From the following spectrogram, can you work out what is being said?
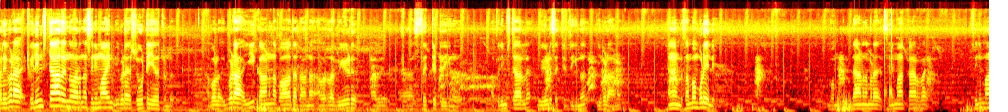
അപ്പോൾ ഇവിടെ ഫിലിം സ്റ്റാർ എന്ന് പറയുന്ന സിനിമയും ഇവിടെ ഷൂട്ട് ചെയ്തിട്ടുണ്ട്. അപ്പോൾ ഇവിടെ ഈ കാണുന്ന ഭാഗത്തായിട്ടാണ് അവരുടെ വീട് അവർ സെറ്റ് ഇട്ടിരിക്കുന്നത്. ആ ഫിലിം സ്റ്റാറിൽ വീട് സെറ്റ് ഇട്ടിരിക്കുന്നത് ഇവിടാണ്. അങ്ങനെയുണ്ട്. സംഭവം പൊളിയല്ലേ? അപ്പം ഇതാണ് നമ്മുടെ സിനിമാക്കാരുടെ സിനിമാ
